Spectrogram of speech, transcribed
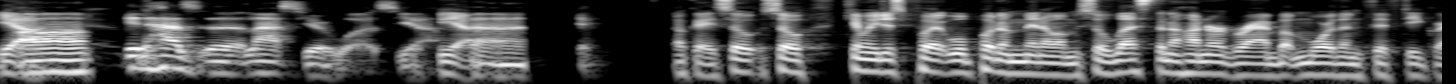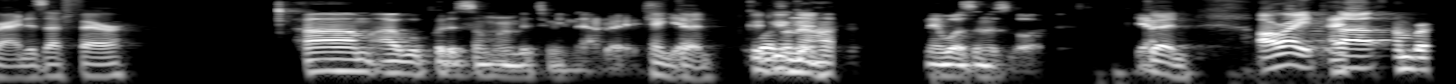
Yeah. Um, it has uh, last year was yeah Yeah. Uh, yeah. okay. So so can we just put we'll put a minimum so less than 100 grand, but more than 50 grand. Is that fair? Um, I will put it somewhere in between that range. Okay, yeah. good. good, It wasn't good, good. 100, and it wasn't as low. As 50. Yeah. Good. All right. And, Uh, numbers,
